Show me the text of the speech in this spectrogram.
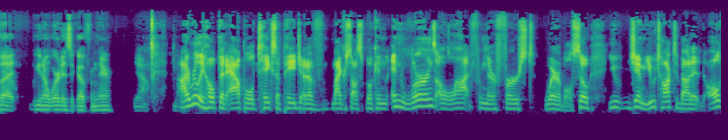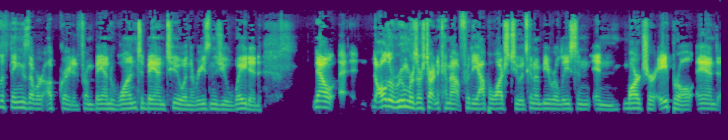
but yeah. you know where does it go from there? Yeah. I really hope that Apple takes a page out of Microsoft's book and, and learns a lot from their first wearable. So you Jim, you talked about it, all the things that were upgraded from band 1 to band 2 and the reasons you waited. Now, eh, all the rumors are starting to come out for the Apple Watch 2. It's going to be released in in March or April and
